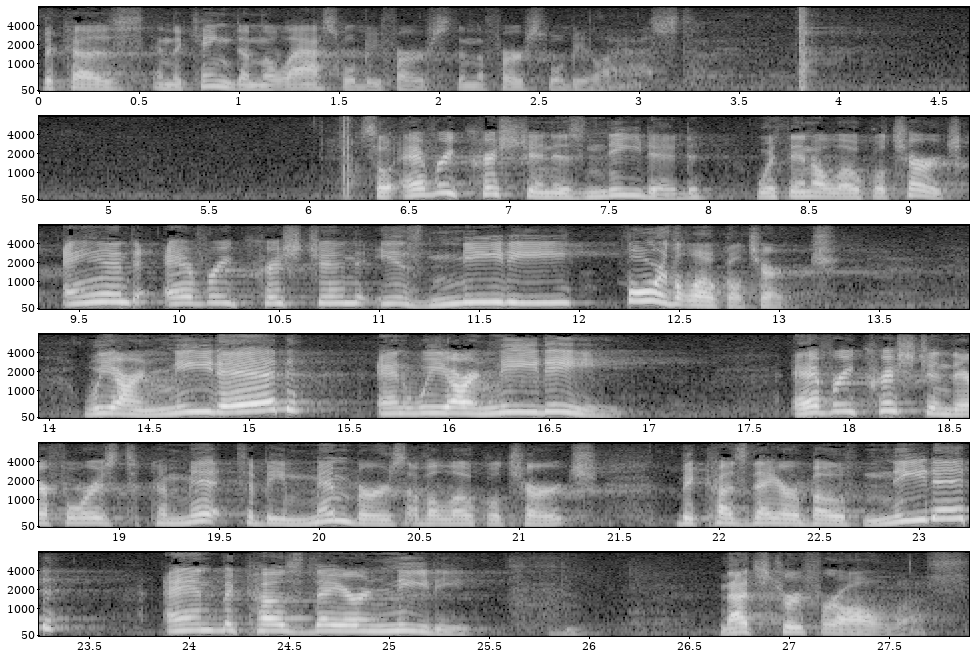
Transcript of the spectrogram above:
Because in the kingdom, the last will be first and the first will be last. So every Christian is needed within a local church, and every Christian is needy for the local church. We are needed and we are needy. Every Christian, therefore, is to commit to be members of a local church because they are both needed and because they are needy. that's true for all of us.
